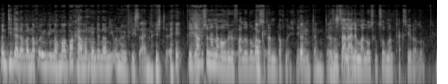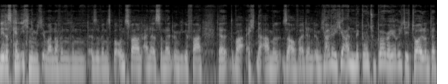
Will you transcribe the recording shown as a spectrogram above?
und die dann aber noch irgendwie noch mal Bock haben und man dann auch nicht unhöflich sein möchte. Ey. Nee, da habe ich dann nur nach Hause gefahren. So was Okay. dann doch nicht. Nee, Dann- dann- dann da sind ist sie alleine mal losgezogen mit dem Taxi oder so. Nee, das kenne ich nämlich immer noch, wenn, wenn, also wenn das bei uns war und einer ist dann halt irgendwie gefahren, der war echt eine arme Sau, weil dann irgendwie, Alter, hier an, McDonalds und Burger, ja richtig toll und dann,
